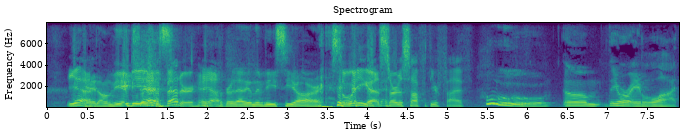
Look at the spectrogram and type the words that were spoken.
I Yeah, get it on VHS. it'd better, yeah. throw that in the VCR. so what do you got? Start us off with your five. Ooh, um, there are a lot.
